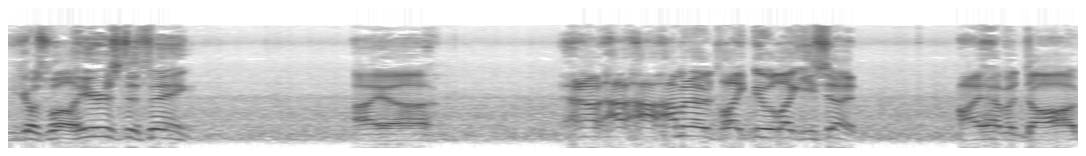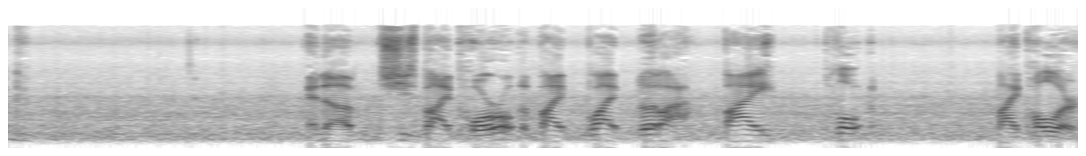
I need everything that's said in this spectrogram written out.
He goes, well, here's the thing. I uh, and I, I'm gonna like do it like he said. I have a dog, and uh, she's bipolar, bi, bi, blah, bipolar.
